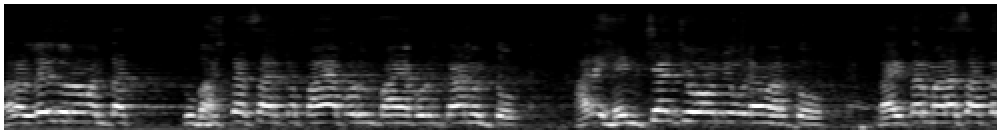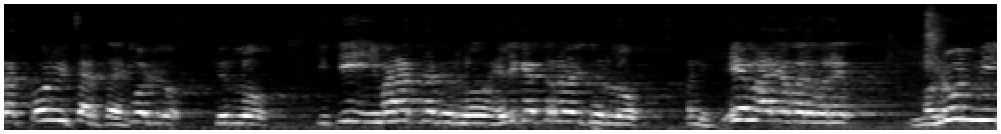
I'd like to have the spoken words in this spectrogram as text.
मला लय जण म्हणतात तू भाषणासारखं पाया पडून पाया पडून काय म्हणतो? अरे ह्यांच्या जीवा मी उड्या मारतो नाहीतर मला साताऱ्यात कोण विचारतंय? पडलो फिरलो. किती इमारतनं फिरलो हेलिकॉप्टरनं फिरलो. पण हे माझ्या बरोबर आहेत. म्हणून मी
